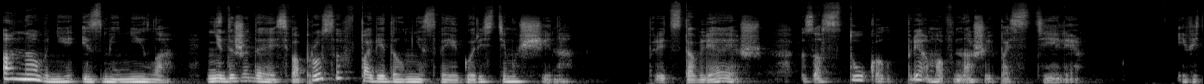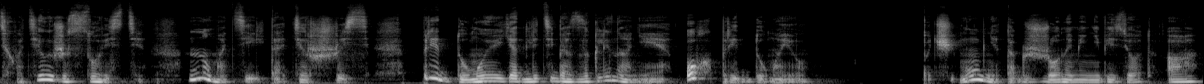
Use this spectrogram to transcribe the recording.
она мне изменила», – не дожидаясь вопросов, поведал мне свои горести мужчина. «Представляешь, застукал прямо в нашей постели». И ведь хватило же совести. Ну, Матильда, держись. Придумаю я для тебя заклинание. Ох, придумаю. Почему мне так с женами не везет, а?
